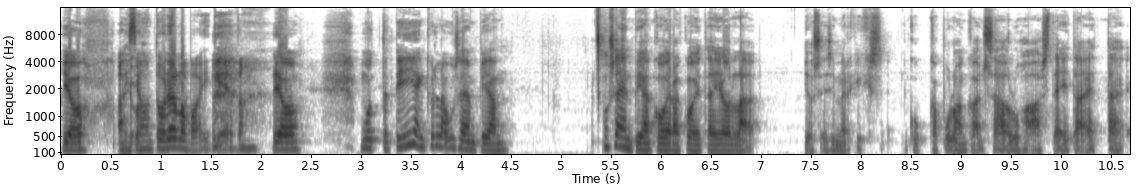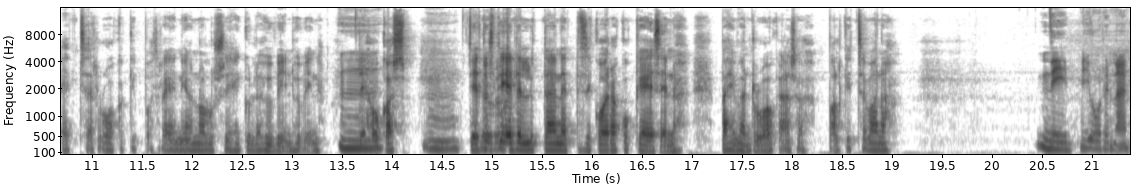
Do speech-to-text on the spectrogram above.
Joo, aivan. niin se on todella vaikeaa. Joo, mutta tiedän kyllä useampia, useampia koirakoita, joilla jos esimerkiksi kapulan kanssa on ollut haasteita, että, että se ruokakippotreeni on ollut siihen kyllä hyvin, hyvin mm. tehokas. Mm, Tietysti kyllä. edellyttäen, että se koira kokee sen päivän ruokansa palkitsevana. Niin, juuri näin.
